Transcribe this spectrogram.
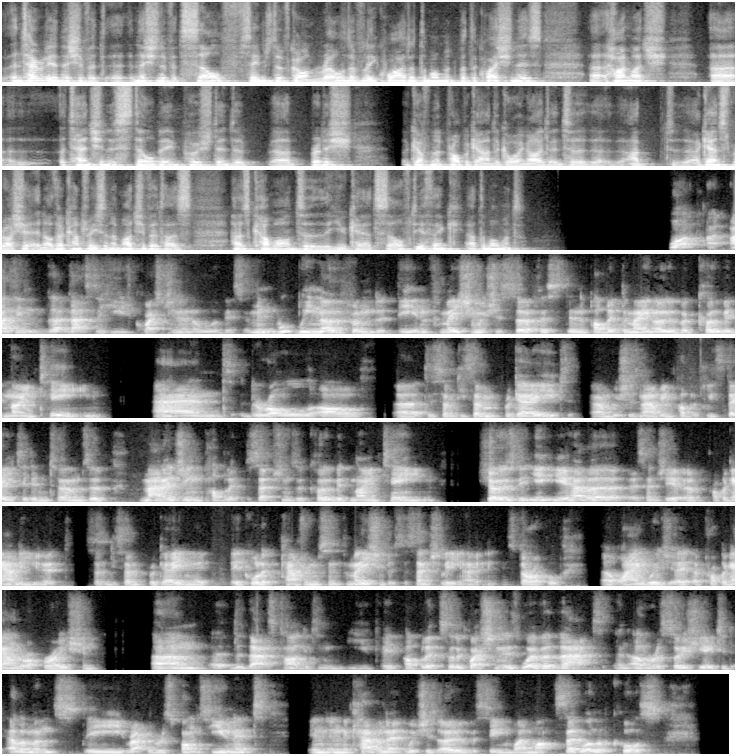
Integrity Initiative, Initiative itself seems to have gone relatively quiet at the moment, but the question is uh, how much uh, Uh, attention is still being pushed into uh, British government propaganda going out into uh, uh, against Russia in other countries, and much of it has has come on to the UK itself, do you think, at the moment? Well, I, I think that that's the huge question in all of this. I mean, we know from the, the information which has surfaced in the public domain over COVID 19 and the role of uh, the 77th Brigade, um, which has now been publicly stated in terms of managing public perceptions of COVID 19, shows that you, you have a essentially a propaganda unit, 77th Brigade, and they, they call it countering misinformation, but it's essentially you know, historical uh, language, a, a, propaganda operation. Um, that's targeting UK public. So the question is whether that and other associated elements, the rapid response unit in, in the cabinet, which is overseen by Mark Sedwill, of course,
